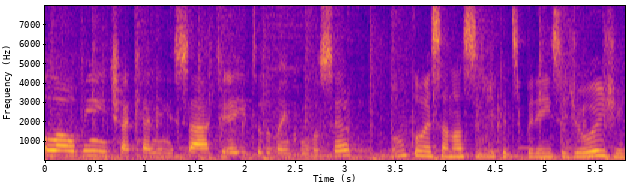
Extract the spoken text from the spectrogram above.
Olá, ouvinte, aqui é a Aline Sarto. E aí, tudo bem com você? Vamos começar a nossa dica de experiência de hoje?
